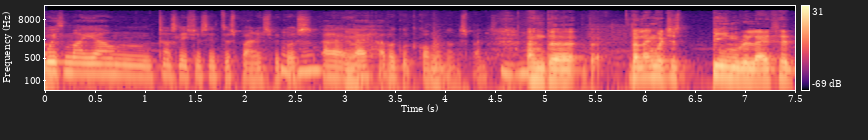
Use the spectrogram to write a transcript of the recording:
with my own translations into Spanish because mm-hmm. I, Yeah. I have a good comment on Spanish. And uh, the, the the languages being related,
